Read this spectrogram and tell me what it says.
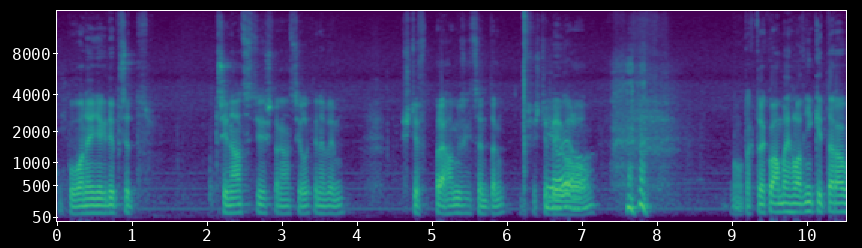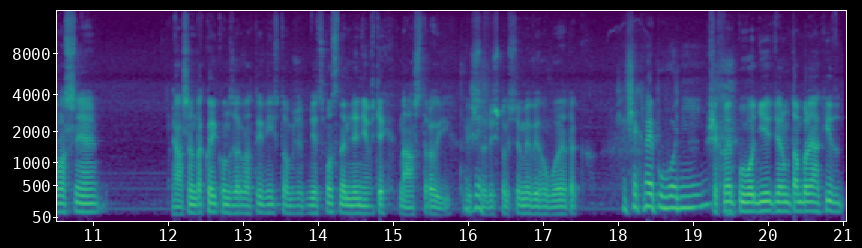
kupovaný někdy před 13, 14 lety, nevím. Ještě v Praha Music Center, když ještě Jo, jo. bývalo. No, tak to je taková moje hlavní kytara vlastně. Já jsem takový konzervativní v tom, že nic moc neměním v těch nástrojích. Když, Takže- se, když prostě mi vyhovuje, tak Že všechno je původní. všechno je původní, jenom tam byl nějaký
